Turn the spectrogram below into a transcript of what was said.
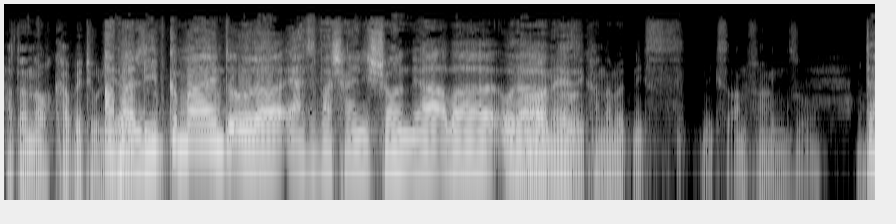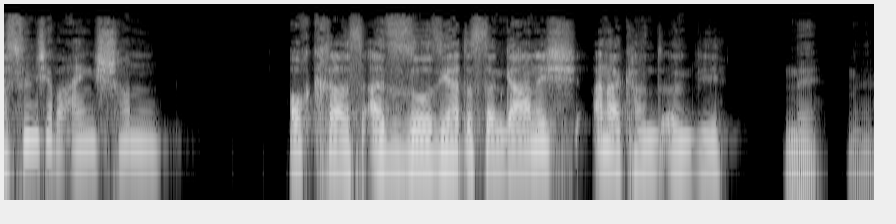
hat dann auch kapituliert. aber lieb gemeint oder, also wahrscheinlich schon, ja, aber, oder, ja, nee, sie kann damit nichts nichts anfangen. So. das finde ich aber eigentlich schon auch krass. Also so, sie hat es dann gar nicht anerkannt irgendwie. Nee, nee.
